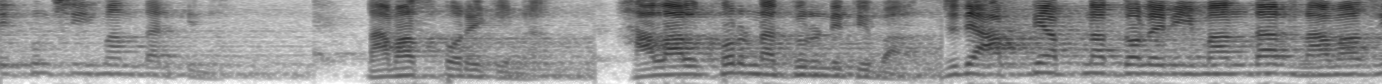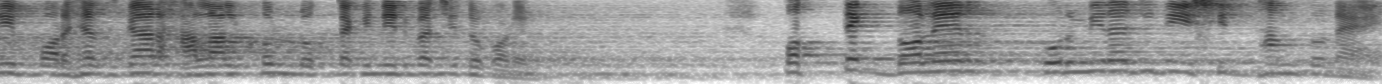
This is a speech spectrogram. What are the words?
দেখুন সে ইমানদার কিনা, নামাজ পড়ে কিনা হালাল খোর না দুর্নীতিবাজ। যদি আপনি আপনার দলের ইমানদার, নামাজি, পরহেজগার হালাল খোর লোকটাকে নির্বাচিত করেন প্রত্যেক দলের কর্মীরা যদি এই সিদ্ধান্ত নেয়,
